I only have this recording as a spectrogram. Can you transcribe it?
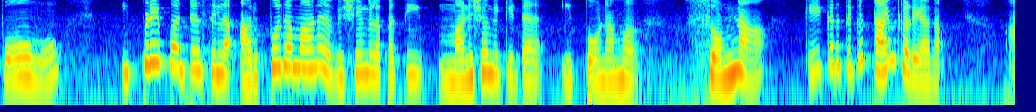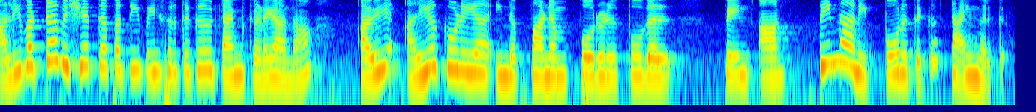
போவோம்? இப்படிப்பட்ட சில அற்புதமான விஷயங்களை பற்றி மனுஷங்க கிட்ட இப்போது நம்ம சொன்னால் கேட்குறதுக்கு டைம் கிடையாதான் அழிவற்ற விஷயத்தை பற்றி பேசுகிறதுக்கு டைம் கிடையாதான் அழி அழியக்கூடிய இந்த பணம் பொருள் புகழ் பெண் ஆண் பின்னாடி போகிறதுக்கு டைம் இருக்குது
